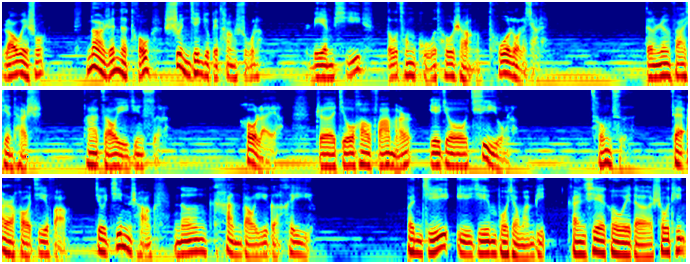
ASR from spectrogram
老魏说，那人的头瞬间就被烫熟了，脸皮都从骨头上脱落了下来。等人发现他时，他早已经死了。后来呀，这九号阀门也就弃用了。从此，在二号机房就经常能看到一个黑影。本集已经播讲完毕，感谢各位的收听。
